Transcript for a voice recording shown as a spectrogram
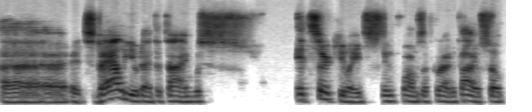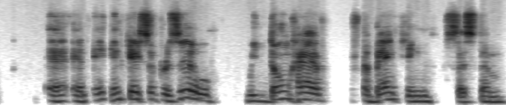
uh, it's valued at the time was, it circulates in forms of credit So and in case of Brazil, we don't have a banking system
